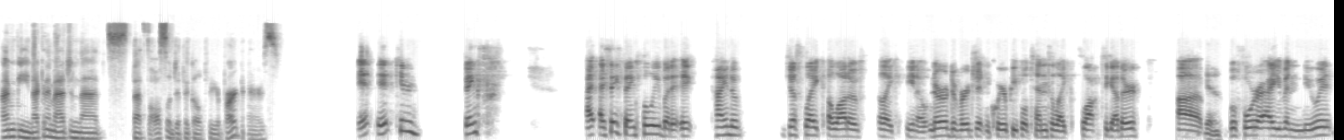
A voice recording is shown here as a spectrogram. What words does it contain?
I mean, I can imagine that's that's also difficult for your partners. It it can. Thanks I, I say thankfully, but it, it kind of just like a lot of like you know neurodivergent and queer people tend to like flock together. Uh, yeah. Before I even knew it,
